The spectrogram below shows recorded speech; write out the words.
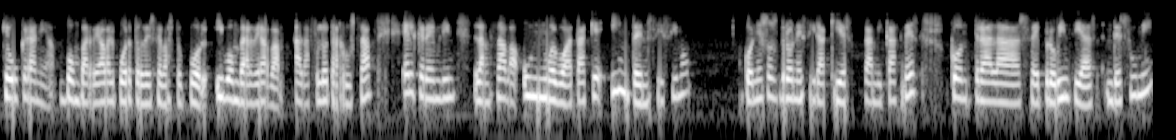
que Ucrania bombardeaba el puerto de Sebastopol y bombardeaba a la flota rusa, el Kremlin lanzaba un nuevo ataque intensísimo con esos drones iraquíes kamikazes contra las eh, provincias de Sumi,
